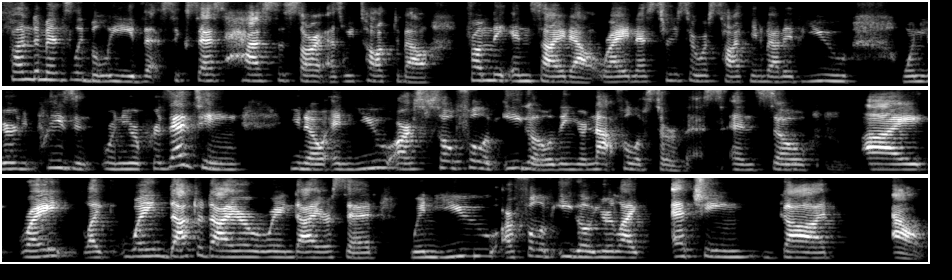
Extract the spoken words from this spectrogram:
fundamentally believe that success has to start as we talked about from the inside out right and as theresa was talking about if you when you're present when you're presenting you know and you are so full of ego then you're not full of service and so mm-hmm. i right like wayne dr dyer wayne dyer said when you are full of ego you're like etching god out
